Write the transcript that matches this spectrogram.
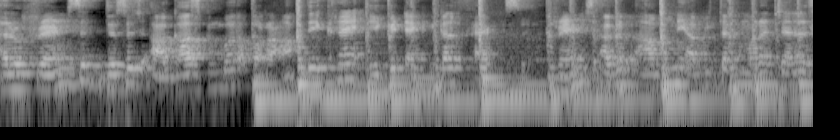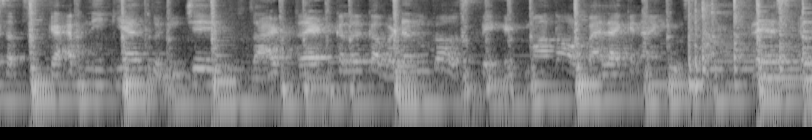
Hello friends this is Akash Kumar और आप देख रहे हैं एक टेक्निकल फैक्ट्स फ्रेंड्स अगर आपने अभी तक हमारा चैनल सब्सक्राइब नहीं किया है तो नीचे राइट रेड कलर का बटन होगा, उस पर हिट मारना और बेल आइकन आएँगे, उस पर प्रेस कर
